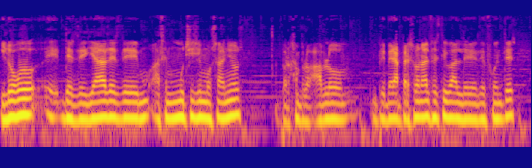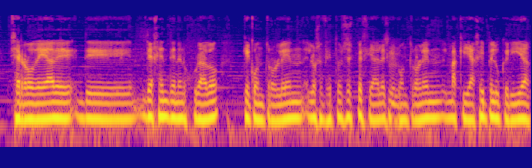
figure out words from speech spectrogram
Y luego, eh, desde ya, desde hace muchísimos años, por ejemplo, hablo en primera persona, el Festival de, Fuentes se rodea de, gente en el jurado que controlen los efectos especiales, que mm. controlen el maquillaje y peluquería,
